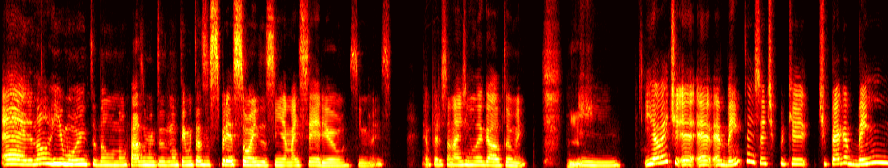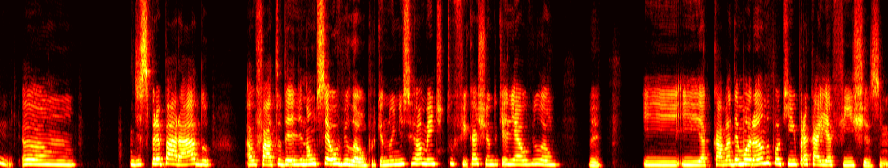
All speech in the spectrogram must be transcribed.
É, ele não ri muito, não, não faz muito, não tem muitas expressões, assim, é mais serião, assim, mas é um personagem legal também. Isso. E, e realmente é, é, é bem interessante porque te pega bem despreparado ao fato dele não ser o vilão, porque no início realmente tu fica achando que ele é o vilão, né? E, e acaba demorando um pouquinho pra cair a ficha, assim.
